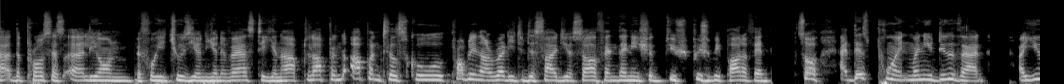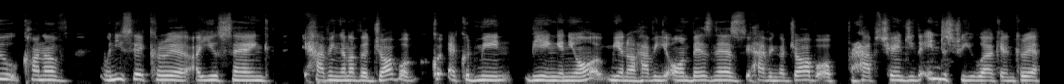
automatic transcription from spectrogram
uh, the process early on before you choose your university you know up, to, up and up until school probably not ready to decide yourself and then you should you should, you should be part of it. So at this point when you do that are you kind of when you say career are you saying having another job or could, it could mean being in your you know having your own business having a job or perhaps changing the industry you work in career?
